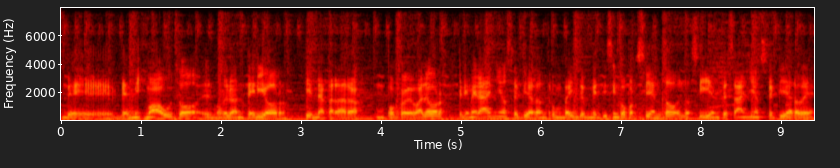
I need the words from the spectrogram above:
del mismo auto, el modelo anterior tiende a perder un poco de valor. Primer año se pierde entre un 20 y un 25%, los siguientes años se pierde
